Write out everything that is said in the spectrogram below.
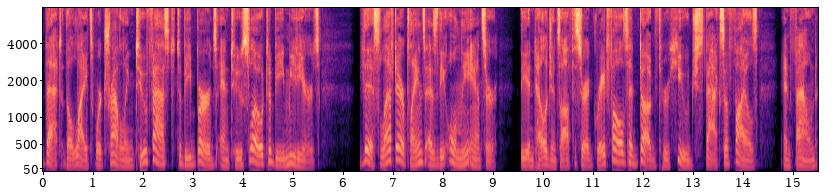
that the lights were traveling too fast to be birds and too slow to be meteors. This left airplanes as the only answer. The intelligence officer at Great Falls had dug through huge stacks of files and found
